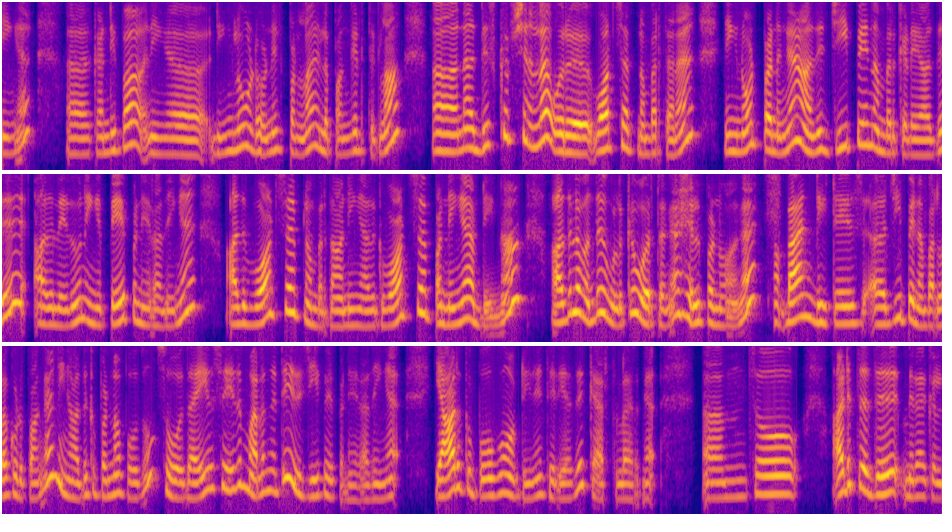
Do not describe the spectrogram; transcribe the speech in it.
நீங்கள் கண்டிப்பாக நீங்கள் நீங்களும் டொனேட் பண்ணலாம். இதில் பங்கெடுத்துக்கலாம். நான் டிஸ்கிரிப்ஷனில் ஒரு வாட்ஸ்அப் நம்பர் தரேன். நீங்கள் நோட் பண்ணுங்கள் அது ஜிபே நம்பர் கிடையாது. அதில் எதுவும் நீங்கள் பே பண்ணிடாதீங்க அது வாட்ஸ்அப் நம்பர் தான். நீங்கள் அதுக்கு வாட்ஸ்அப் பண்ணீங்க அப்படின்னா அதில் வந்து உங்களுக்கு ஒருத்தங்க ஹெல்ப் பண்ணுவாங்க. பேங்க் டீட்டெயில்ஸ் ஜிபே நம்பர்லாம் கொடுப்பாங்க. நீங்கள் அதுக்கு பண்ணால் போதும். ஸோ தயவு செய்து மறந்துட்டு இது ஜிபே பண்ணிடாதீங்க யாருக்கு போகும் அப்படின்னே தெரியாது. கேர்ஃபுல்லாக இருங்க. ஸோ அடுத்தது மிராக்கல்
